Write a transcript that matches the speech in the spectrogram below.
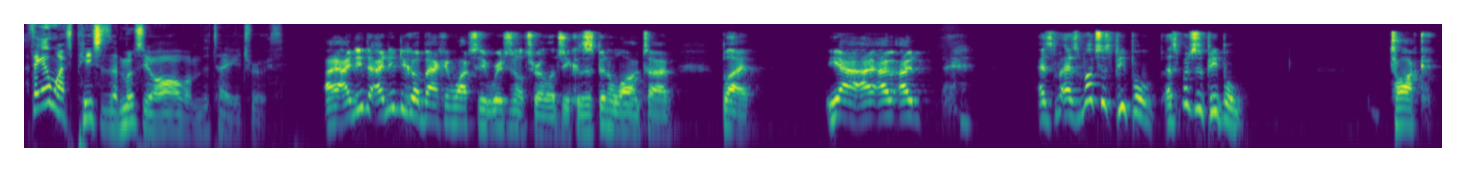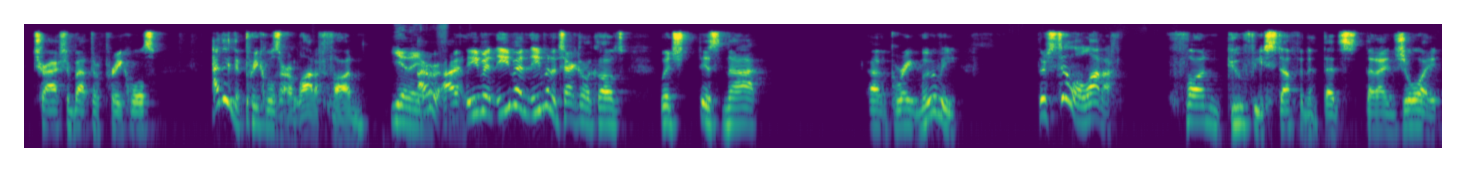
I think I watched pieces of mostly all of them. To tell you the truth. I, I need. To, I need to go back and watch the original trilogy because it's been a long time. But yeah, I, I, I as as much as people as much as people talk trash about the prequels, I think the prequels are a lot of fun. Yeah, they are. I, fun. even even even Attack of the Clones, which is not a great movie, there's still a lot of fun, goofy stuff in it that's that I enjoy.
